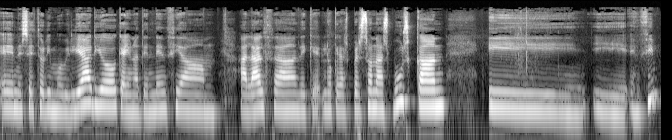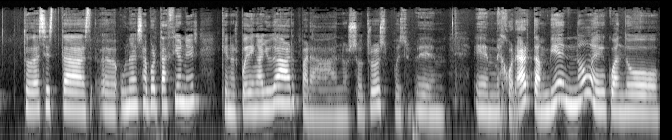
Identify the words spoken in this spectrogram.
en el sector inmobiliario, que hay una tendencia al alza de que lo que las personas buscan y, y en fin, todas estas eh, unas aportaciones que nos pueden ayudar para nosotros pues eh, eh, mejorar también, ¿no? Eh, cuando,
